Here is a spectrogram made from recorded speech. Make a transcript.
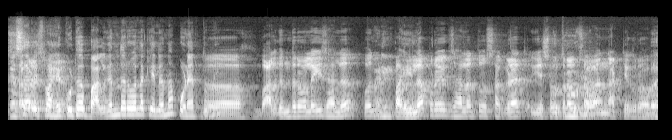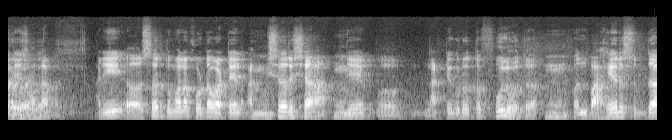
कसा हे कुठं बालगंधर्वला केलं ना पुण्यात बालगंधर्वलाही झालं पण पहिला प्रयोग झाला तो सगळ्यात यशवंतराव चव्हाण नाट्यगृहामध्ये झाला. आणि सर तुम्हाला खोटं वाटेल अक्षरशः म्हणजे नाट्यगृह तर फुल होतं पण बाहेर सुद्धा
